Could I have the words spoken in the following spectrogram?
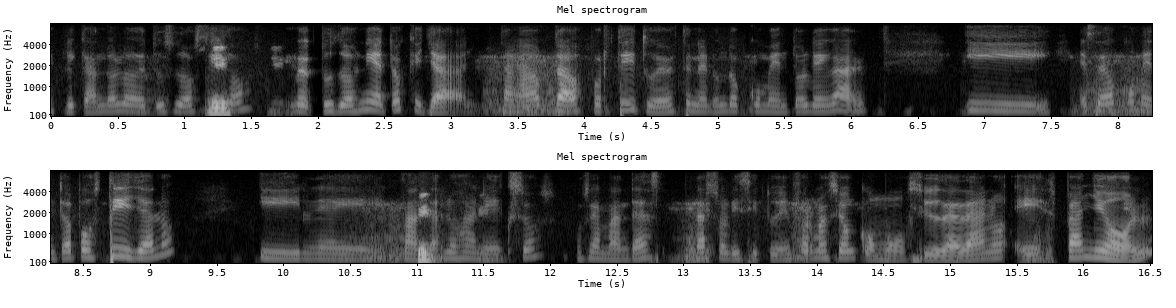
explicando lo de tus dos Sí. hijos, de tus dos nietos que ya están adoptados por ti. Tú debes tener un documento legal y ese documento apostíllalo y le mandas los anexos, o sea, mandas la solicitud de información como ciudadano español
